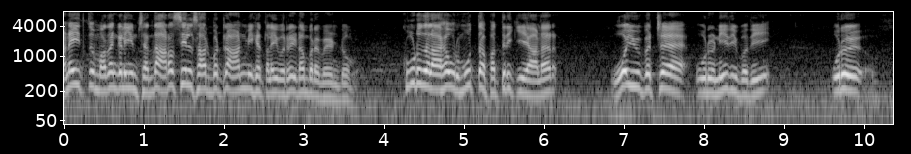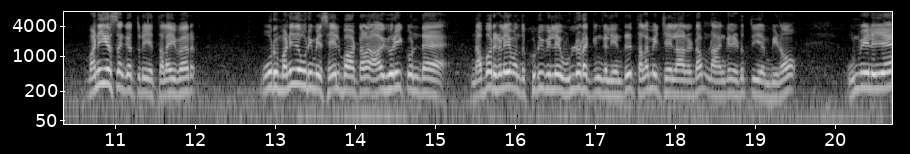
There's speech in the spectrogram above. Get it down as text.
அனைத்து மதங்களையும் சேர்ந்த அரசியல் சார்பற்ற ஆன்மீக தலைவர்கள் இடம்பெற வேண்டும். கூடுதலாக ஒரு மூத்த பத்திரிகையாளர் ஓய்வு பெற்ற ஒரு நீதிபதி ஒரு வணிகர் சங்கத்துடைய தலைவர் ஒரு மனித உரிமை செயல்பாட்டாளர் ஆகியோரை கொண்ட நபர்களையும் அந்த குழுவிலே உள்ளடக்குங்கள் என்று தலைமைச் செயலாளரிடம் நாங்கள் எடுத்து எம்பினோம். உண்மையிலேயே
